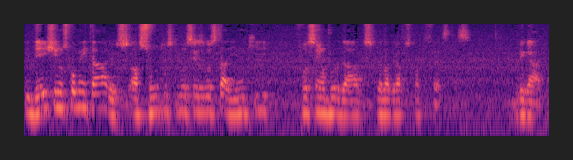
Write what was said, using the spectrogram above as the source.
E deixem nos comentários assuntos que vocês gostariam que fossem abordados pela Graphics Festas. Obrigado.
